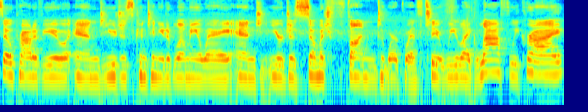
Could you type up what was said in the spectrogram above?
so proud of you and you just continue to blow me away and you're just so much fun to work with too. We like laugh we cry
